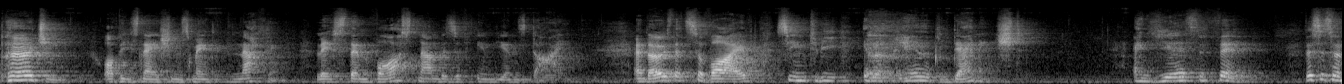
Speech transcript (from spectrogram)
purging of these nations meant nothing less than vast numbers of Indians dying. And those that survived seemed to be irreparably damaged. And here's the thing this is a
